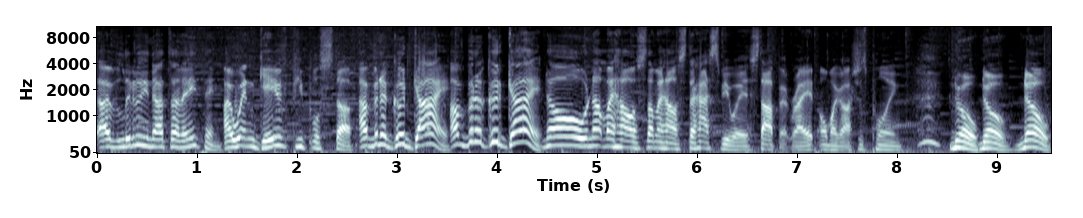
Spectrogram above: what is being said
I've literally not done anything. I went and gave people stuff. I've been a good guy. I've been a good guy. No, not my house. Not my house. There has to be a way to stop it, right? Oh my gosh, it's pulling. No, no, no,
